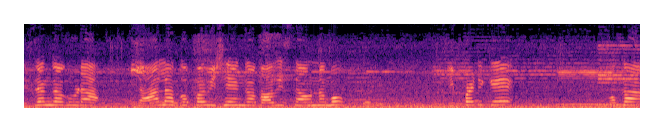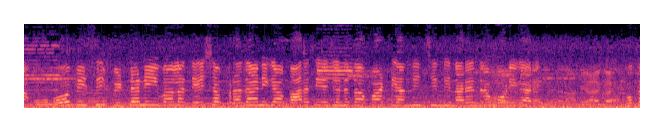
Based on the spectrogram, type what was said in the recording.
నిజంగా కూడా చాలా గొప్ప విషయంగా భావిస్తూ ఉన్నాము. ఇప్పటికే ఒక ఓబీసీ బిడ్డని ఇవాళ దేశ ప్రధానిగా భారతీయ జనతా పార్టీ అందించింది నరేంద్ర మోడీ గారే. ఒక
